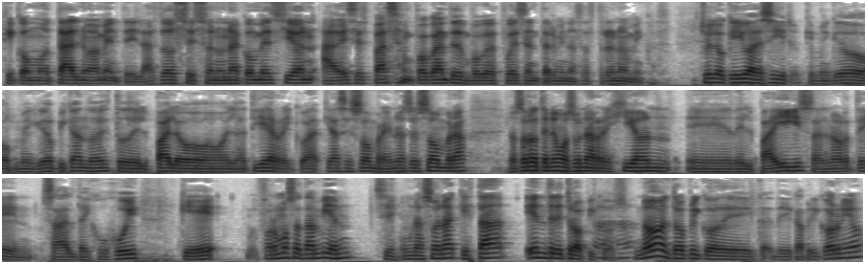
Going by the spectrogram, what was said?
que como tal, nuevamente, las 12 son una convención, a veces pasa un poco antes, un poco después en términos astronómicos. Yo lo que iba a decir, que me quedó, me quedó picando esto del palo en la Tierra y que hace sombra y no hace sombra, nosotros tenemos una región eh, del país, al norte, en Salta y Jujuy, que Formosa también, sí. una zona que está entre trópicos, ¿no? El trópico de, Capricornio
